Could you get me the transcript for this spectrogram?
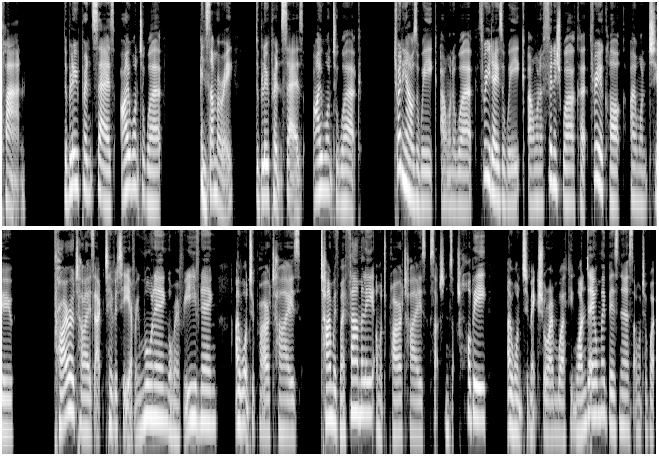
plan. The blueprint says, "I want to work." In summary, the blueprint says, "I want to work 20 hours a week. I want to work three days a week. I want to finish work at three o'clock. I want to prioritize activity every morning or every evening. I want to prioritize time with my family. I want to prioritize such and such hobby. I want to make sure I'm working one day on my business. I want to work,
